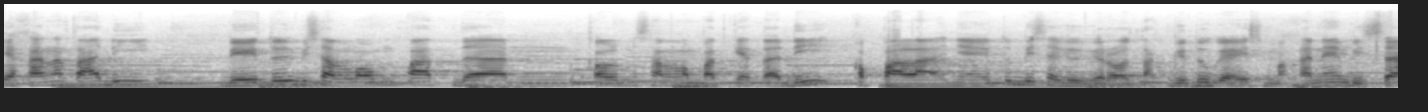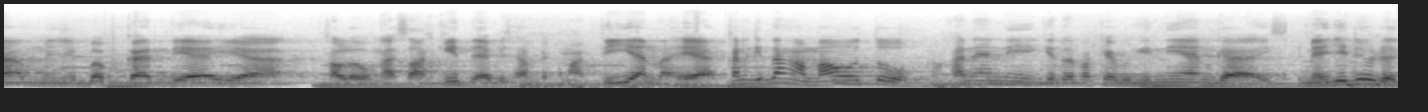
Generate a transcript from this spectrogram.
Ya karena tadi dia itu bisa lompat dan kalau misalnya lompat kayak tadi kepalanya itu bisa geger otak gitu guys. Makanya bisa menyebabkan dia ya kalau nggak sakit ya bisa sampai kematian lah ya. Kan kita nggak mau tuh. Makanya nih kita pakai beginian guys. Ini aja dia udah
